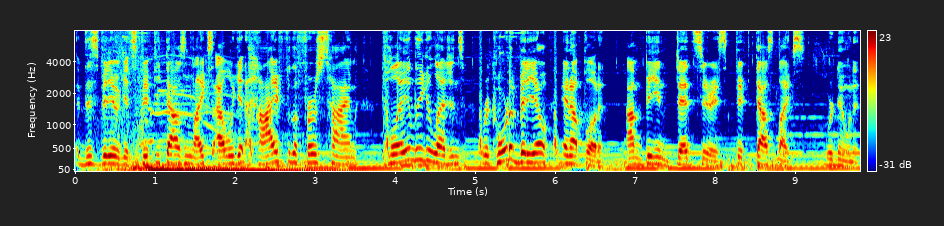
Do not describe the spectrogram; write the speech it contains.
If this video gets 50,000 likes, I will get high for the first time, play League of Legends, record a video, and upload it. I'm being dead serious. 50,000 likes. We're doing it.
